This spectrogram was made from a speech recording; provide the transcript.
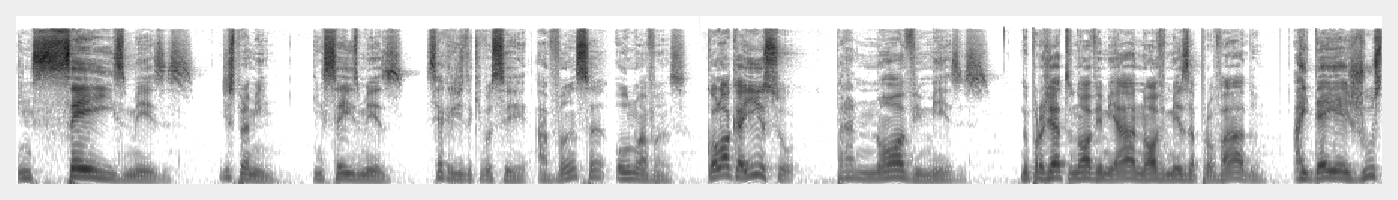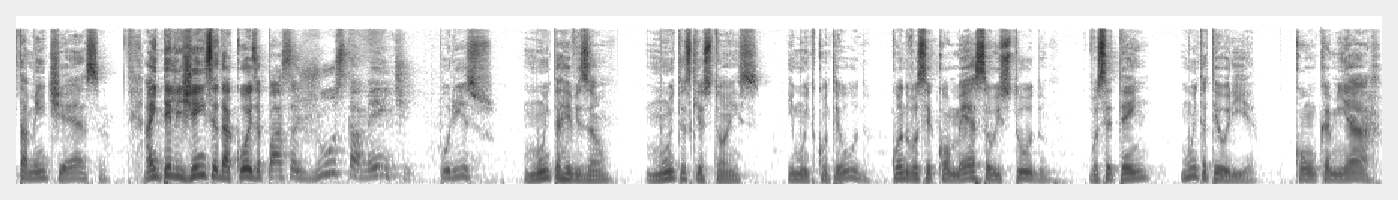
em seis meses. Diz para mim, em seis meses, você acredita que você avança ou não avança? Coloca isso para nove meses. No projeto 9MA, nove meses aprovado, a ideia é justamente essa. A inteligência da coisa passa justamente por isso. Muita revisão, muitas questões e muito conteúdo. Quando você começa o estudo, você tem muita teoria. Com o caminhar,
